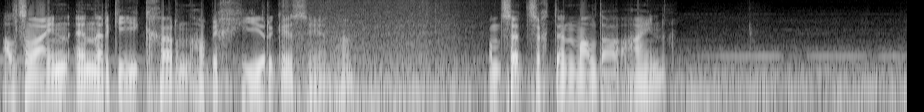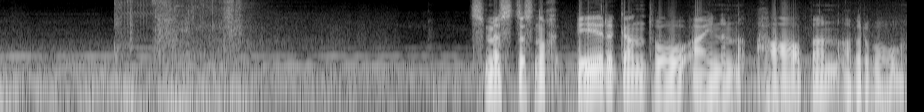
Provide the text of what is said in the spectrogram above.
Also ein Energiekern habe ich hier gesehen. He? Und setze ich den mal da ein. Müsste es noch irgendwo einen haben, aber wo?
